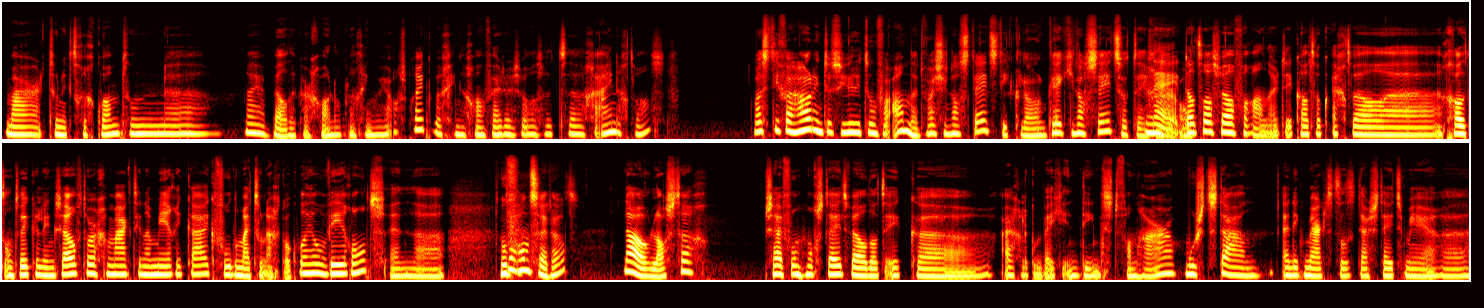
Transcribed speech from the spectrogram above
Maar toen ik terugkwam, toen uh, nou ja, belde ik haar gewoon op en gingen we weer afspreken. We gingen gewoon verder zoals het uh, geëindigd was. Was die verhouding tussen jullie toen veranderd? Was je nog steeds die kloon? Keek je nog steeds zo tegen nee, op? dat was wel veranderd. Ik had ook echt wel uh, een grote ontwikkeling zelf doorgemaakt in Amerika. Ik voelde mij toen eigenlijk ook wel heel werelds. En uh, hoe ja. vond zij dat? Nou, lastig. Zij vond nog steeds wel dat ik uh, eigenlijk een beetje in dienst van haar moest staan. En ik merkte dat ik daar steeds meer uh,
